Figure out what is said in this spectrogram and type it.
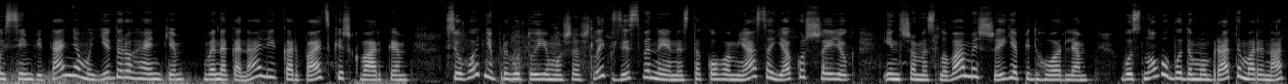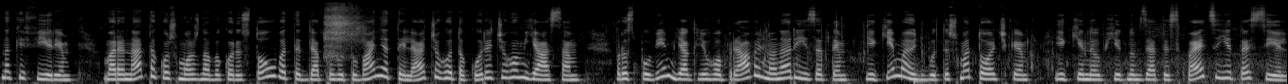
Усім вітання, мої дорогенькі! Ви на каналі Карпатські шкварки. Сьогодні приготуємо шашлик зі свинини з такого м'яса, як ошийок, іншими словами, шия підгорля. В основу будемо брати маринад на кефірі. Маринад також можна використовувати для приготування телячого та курячого м'яса. Розповім, як його правильно нарізати, які мають бути шматочки, які необхідно взяти спеції та сіль.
